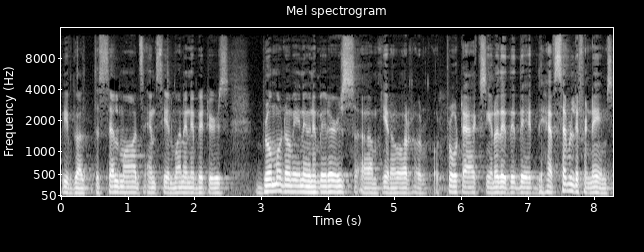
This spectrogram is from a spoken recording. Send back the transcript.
we've got the CELMoDs, MCL1 inhibitors, bromodomain inhibitors, um, you know, or, or, or, PROTACs. You know, they, they, they have several different names,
